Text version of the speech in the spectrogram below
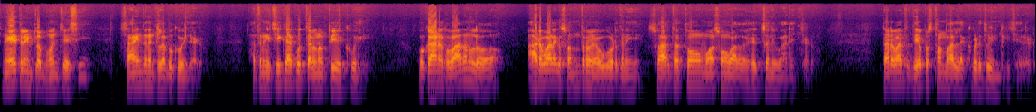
స్నేహితుల ఇంట్లో భోంచేసి సాయంత్రం క్లబ్కు వెళ్ళాడు. అతనికి చీకాకు తలనొప్పి ఎక్కువైంది ఒకనొక వాదనలో ఆడవాళ్ళకి స్వంతం ఇవ్వకూడదని స్వార్థత్వం మోసం వాళ్ళ హెచ్చని వాదించాడు. తర్వాత దీపస్తంభాలు లెక్క పెడుతూ ఇంటికి చేరాడు.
